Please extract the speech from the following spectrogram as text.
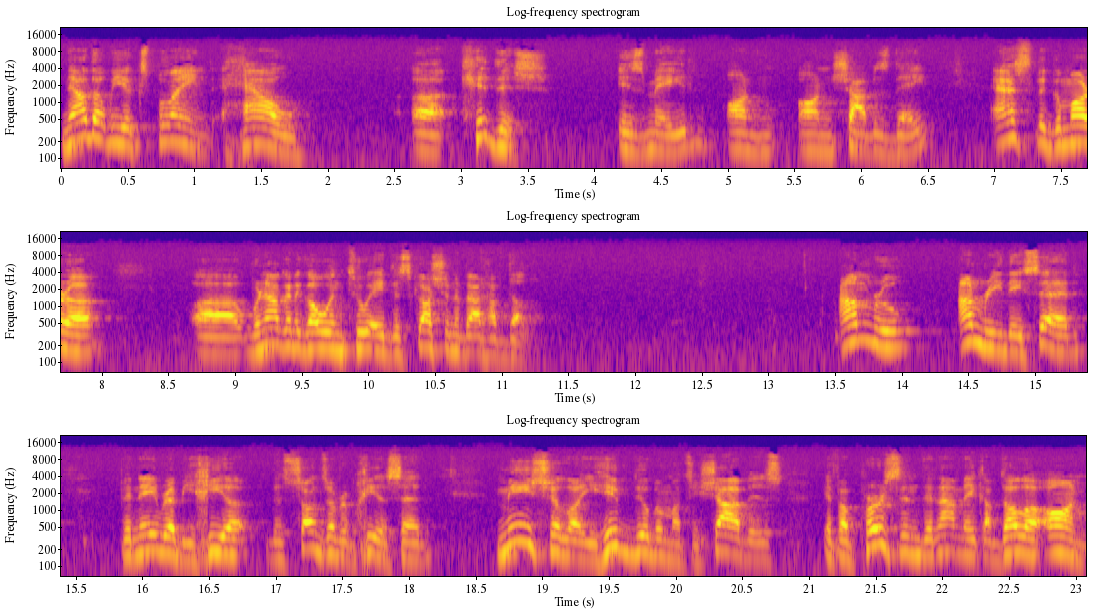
Now that we explained how uh, kiddush is made on, on Shabbos day. Ask the Gemara, uh, we're now going to go into a discussion about Havdalah. Amru, Amri, they said, B'nai Rabbi Chia, the sons of Rabbi Chia said, If a person did not make Havdalah on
